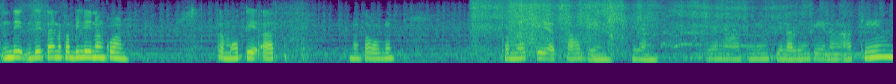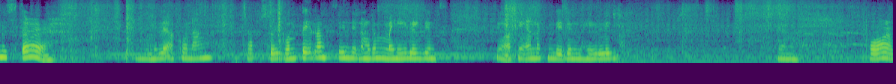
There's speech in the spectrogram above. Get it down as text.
Hindi, hindi tayo nakabili ng kuan. Kamuti at, anong tawag doon? Kamuti at saging. Ayan. Ayan yung aking pinalingki ng aking mister. Bumili ako ng chapsoy. Kunti lang kasi hindi naman kami mahilig din. Yung aking anak hindi din mahilig. Yan. Pork.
